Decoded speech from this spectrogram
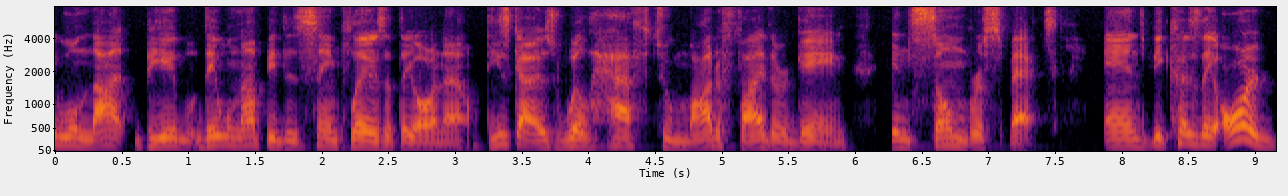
will not be able they will not be the same players that they are now. These guys will have to modify their game in some respect. And because they are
